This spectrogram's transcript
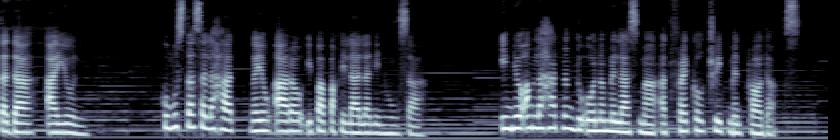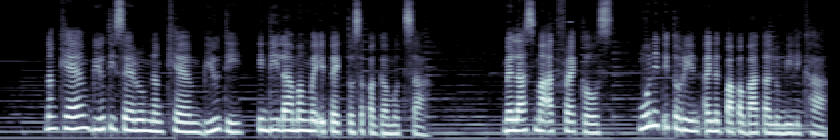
Tada, ayun. Kumusta sa lahat, ngayong araw ipapakilala ni Hungsa. Inyo ang lahat ng duo ng melasma at freckle treatment products. Ng Kem Beauty Serum ng Kem Beauty, hindi lamang may epekto sa paggamot sa melasma at freckles, ngunit ito rin ay nagpapabata lumilikha.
